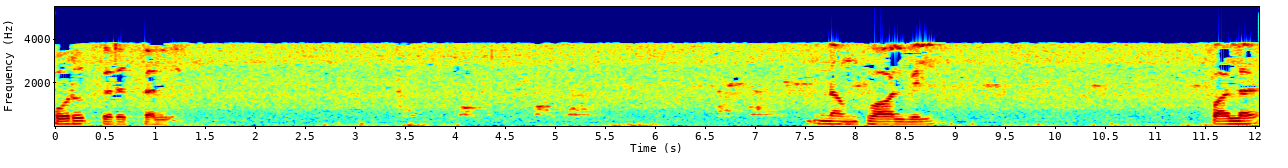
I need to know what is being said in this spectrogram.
பொறுத்திருத்தல். நம் வாழ்வில் பல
